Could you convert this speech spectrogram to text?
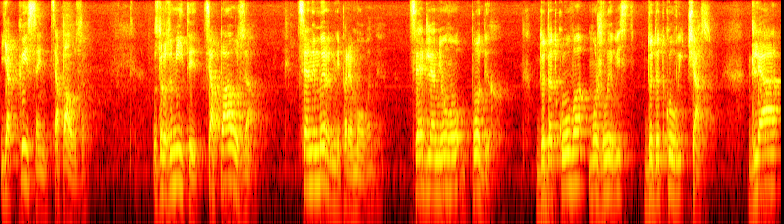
як кисень, ця пауза. Зрозумійте, ця пауза це не мирні перемовини, це для нього подих, додаткова можливість, додатковий час для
